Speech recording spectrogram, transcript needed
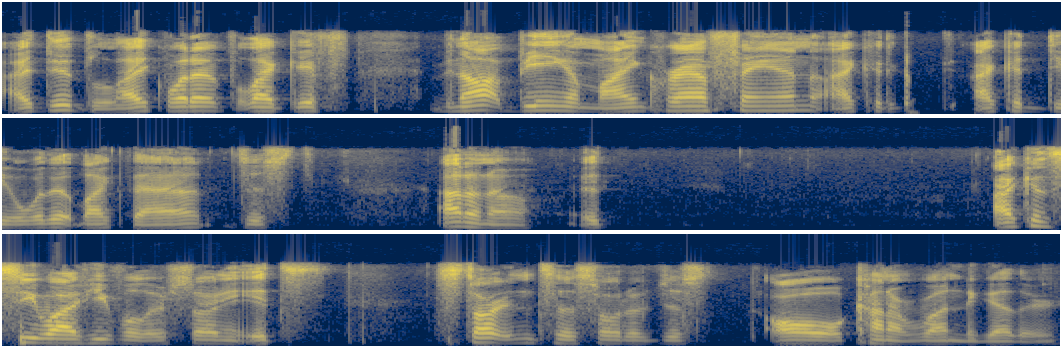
I did like what I like. If not being a Minecraft fan, I could I could deal with it like that. Just I don't know. It. I can see why people are starting. It's starting to sort of just all kind of run together.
